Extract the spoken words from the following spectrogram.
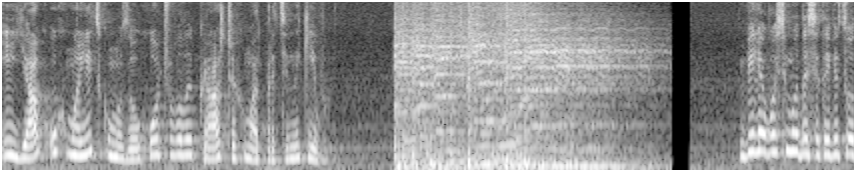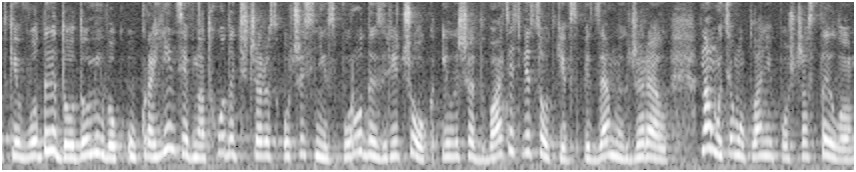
і як у Хмельницькому заохочували кращих медпрацівників. Біля 80% води до домівок українців надходить через очисні споруди з річок і лише 20% з підземних джерел. Нам у цьому плані пощастило.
